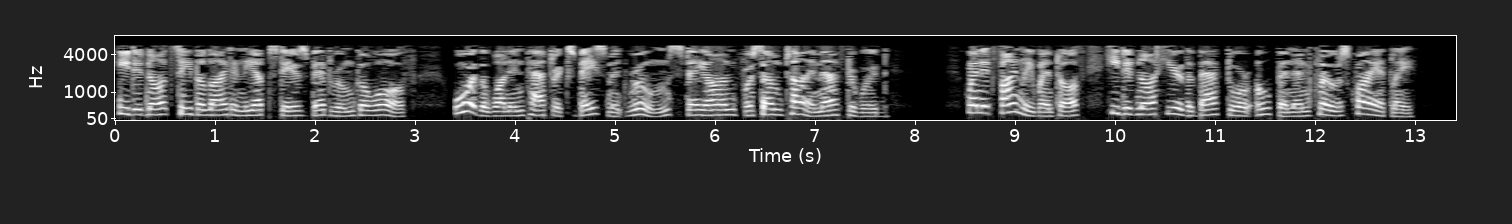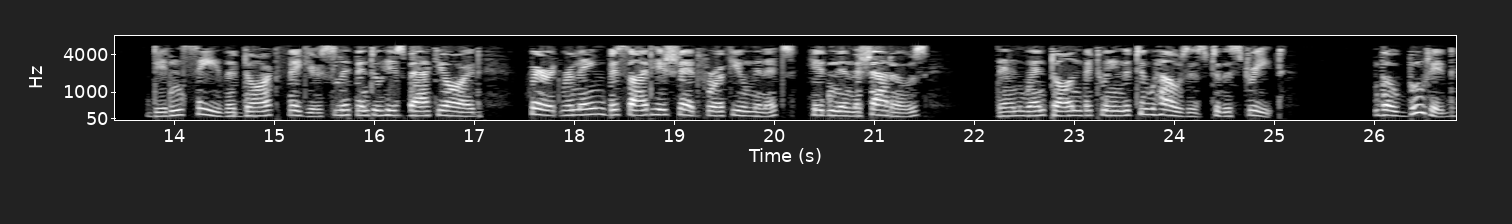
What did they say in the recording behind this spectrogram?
He did not see the light in the upstairs bedroom go off, or the one in Patrick's basement room stay on for some time afterward. When it finally went off, he did not hear the back door open and close quietly. Didn't see the dark figure slip into his backyard, where it remained beside his shed for a few minutes, hidden in the shadows, then went on between the two houses to the street. Though booted,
